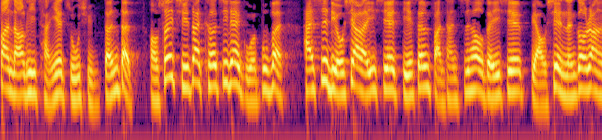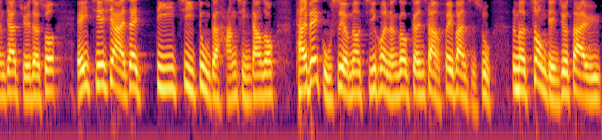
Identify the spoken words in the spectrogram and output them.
半导体产业族群等等，哦，所以其实，在科技类股的部分，还是留下了一些跌升反弹之后的一些表现，能够让人家觉得说，哎，接下来在第一季度的行情当中，台北股市有没有机会能够跟上费半指数？那么重点就在于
